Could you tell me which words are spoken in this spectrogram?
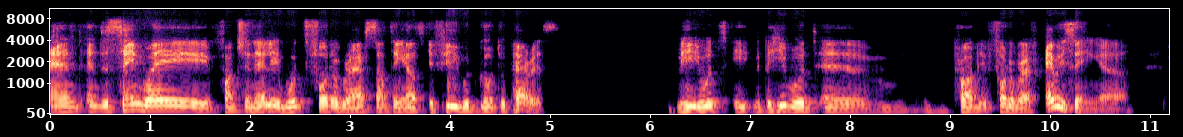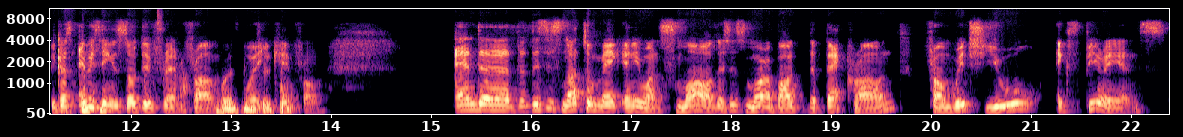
And in the same way, Fontenelle would photograph something else if he would go to Paris. He would he, he would uh, probably photograph everything. Uh, because everything is so different from where he came from. And uh, this is not to make anyone small. This is more about the background from which you experience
